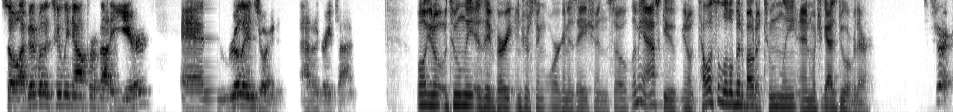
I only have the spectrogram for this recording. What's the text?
So I've been with Attunely now for about a year and really enjoying it, having a great time. Well, you know, Attunely is a very interesting organization. So let me ask you, you know, tell us a little bit about Attunely and what you guys do over there. Sure.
